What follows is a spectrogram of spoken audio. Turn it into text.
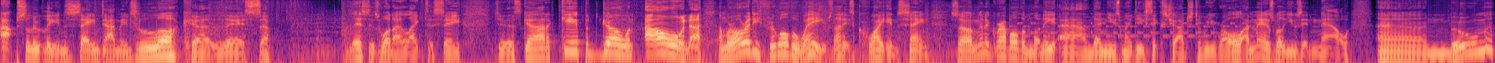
absolutely insane damage. Look at this. This is what I like to see. Just gotta keep it going on. And we're already through all the waves. That is quite insane. So I'm to grab all the money and then use my D6 charge to re-roll. I may as well use it now. And boom.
